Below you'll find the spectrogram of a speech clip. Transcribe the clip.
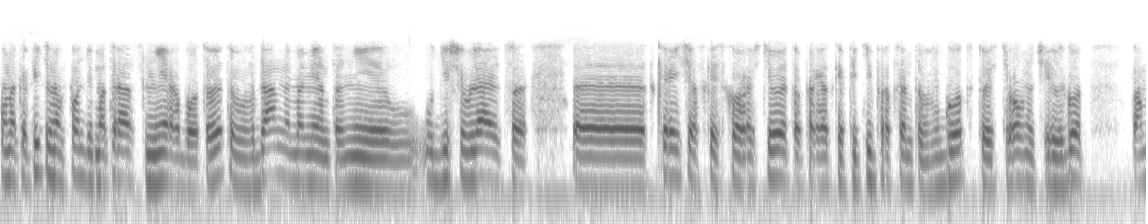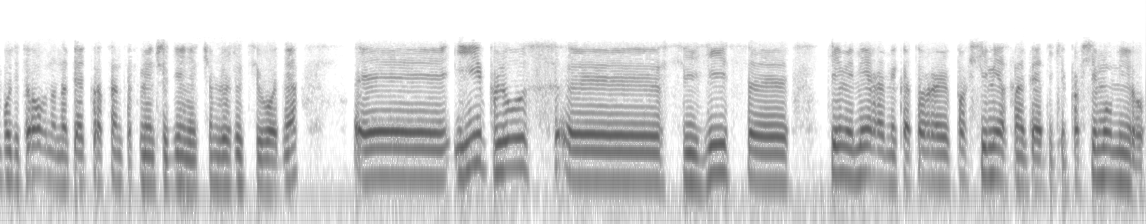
в накопительном фонде матрас, не работают. В данный момент они удешевляются э, с крейсерской скоростью. Это порядка 5% в год. То есть ровно через год там будет ровно на 5% меньше денег, чем лежит сегодня. Э, и плюс э, в связи с... Э, теми мерами, которые повсеместно, опять-таки, по всему миру,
